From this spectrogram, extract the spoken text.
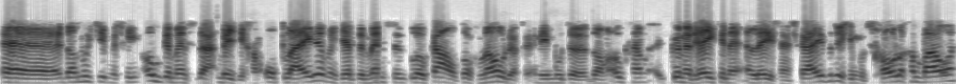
Uh, dan moet je misschien ook de mensen daar een beetje gaan opleiden. Want je hebt de mensen lokaal toch nodig. En die moeten dan ook gaan kunnen rekenen en lezen en schrijven. Dus je moet scholen gaan bouwen.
